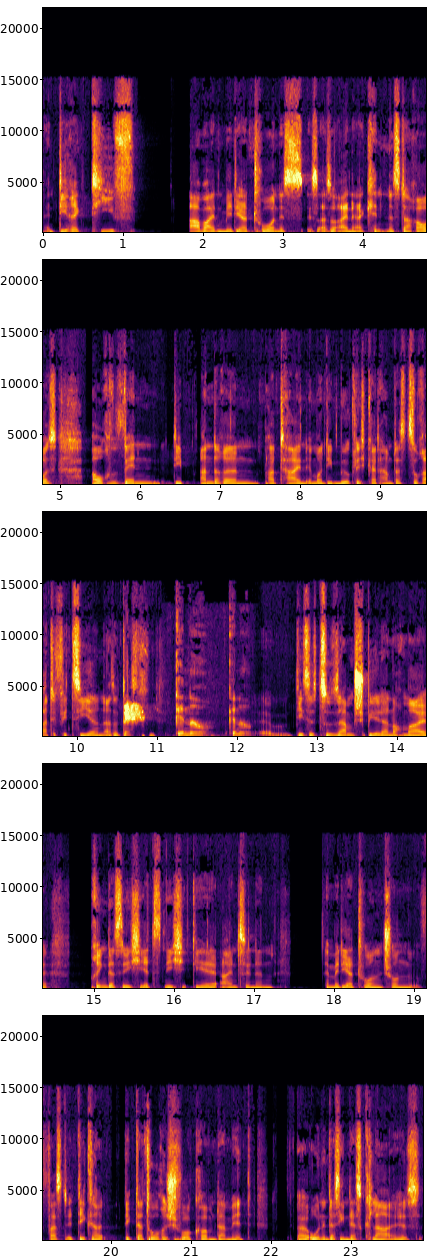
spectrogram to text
direktiv arbeiten Mediatoren, ist, ist also eine Erkenntnis daraus, auch wenn die anderen Parteien immer die Möglichkeit haben, das zu ratifizieren. Also das, genau, genau. Äh, dieses Zusammenspiel dann nochmal bringt, dass sich jetzt nicht die einzelnen Mediatoren schon fast diktatorisch vorkommen damit, äh, ohne dass ihnen das klar ist.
